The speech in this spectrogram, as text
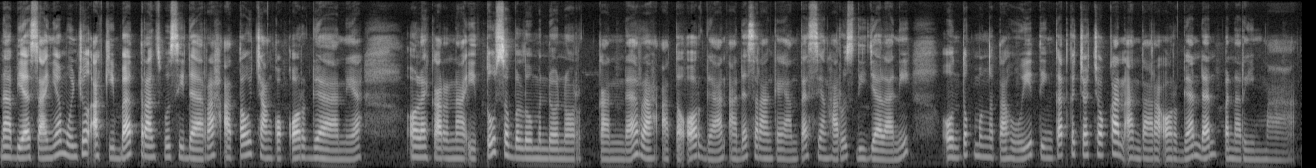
Nah, biasanya muncul akibat transfusi darah atau cangkok organ ya. Oleh karena itu, sebelum mendonor mendonorkan darah atau organ, ada serangkaian tes yang harus dijalani untuk mengetahui tingkat kecocokan antara organ dan penerima.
